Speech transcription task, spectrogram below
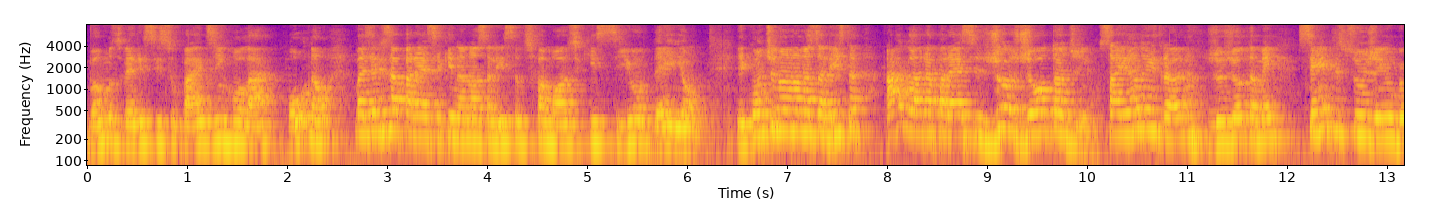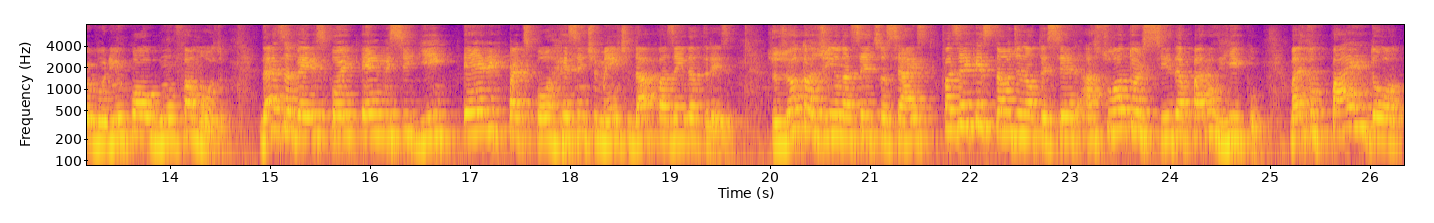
Vamos ver se isso vai desenrolar ou não, mas eles aparecem aqui na nossa lista dos famosos que se odeiam. E continuando a nossa lista, agora aparece Jojo Todinho. Sai ano entre ano, Jojo também sempre surge em um burburinho com algum famoso. Dessa vez foi MC Gui, ele que participou recentemente da Fazenda 13. Jojo Todinho nas redes sociais fazia questão de enaltecer a sua torcida para o Rico, mas o pai do,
